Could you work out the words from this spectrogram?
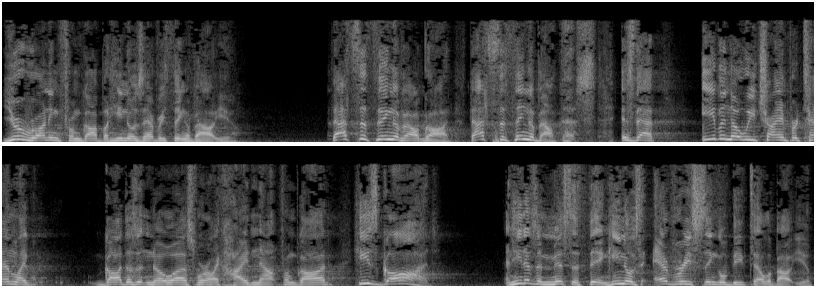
You're running from God, but He knows everything about you. That's the thing about God. That's the thing about this, is that even though we try and pretend like God doesn't know us, we're like hiding out from God, He's God. And He doesn't miss a thing. He knows every single detail about you.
